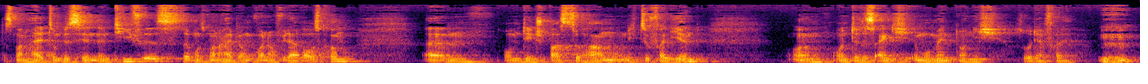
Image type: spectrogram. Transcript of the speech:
dass man halt so ein bisschen im Tief ist. Da muss man halt irgendwann auch wieder rauskommen, ähm, um den Spaß zu haben und nicht zu verlieren. Ähm, und das ist eigentlich im Moment noch nicht so der Fall. Mhm.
